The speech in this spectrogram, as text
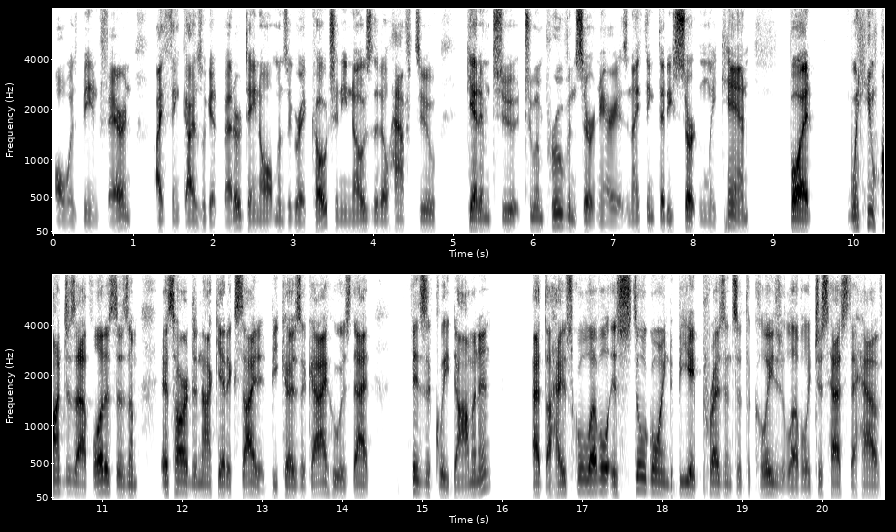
always being fair. And I think guys will get better. Dana Altman's a great coach, and he knows that he'll have to get him to to improve in certain areas. And I think that he certainly can. But when you watch his athleticism, it's hard to not get excited because a guy who is that physically dominant – at the high school level is still going to be a presence at the collegiate level. It just has to have,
